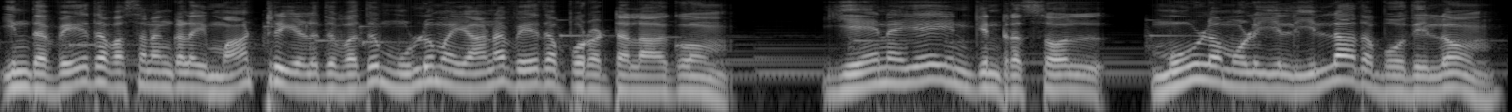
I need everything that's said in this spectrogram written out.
இந்த வேத வசனங்களை மாற்றி எழுதுவது முழுமையான வேத புரட்டலாகும். ஏனையே என்கின்ற சொல் மூல மொழியில் இல்லாத போதிலும்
